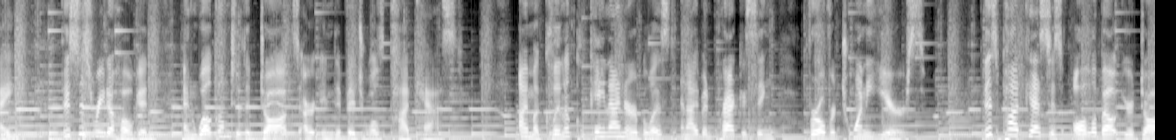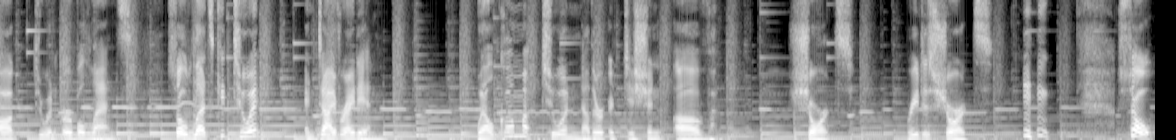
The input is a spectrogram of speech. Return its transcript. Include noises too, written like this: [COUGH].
Hi, this is Rita Hogan, and welcome to the Dogs Are Individuals podcast. I'm a clinical canine herbalist, and I've been practicing for over 20 years. This podcast is all about your dog through an herbal lens. So let's get to it and dive right in. Welcome to another edition of Shorts, Rita's Shorts. [LAUGHS] so,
